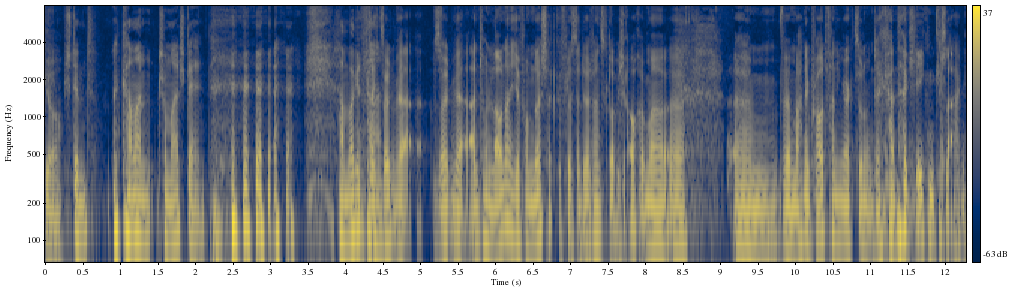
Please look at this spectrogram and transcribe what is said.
ja, stimmt. Kann man schon mal stellen. Haben wir getan. Vielleicht sollten wir, sollten wir Anton Launer hier vom Neustadtgeflüster, der hört uns, glaube ich, auch immer, äh, ähm, wir machen eine Crowdfunding-Aktion und der kann dagegen klagen.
